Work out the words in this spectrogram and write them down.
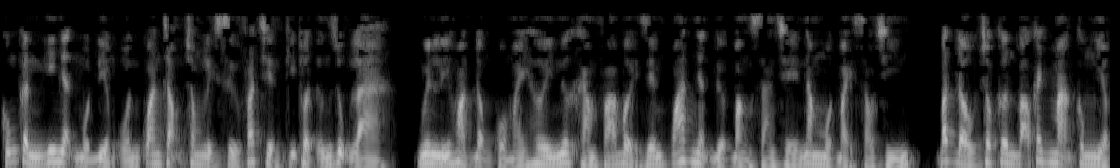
cũng cần ghi nhận một điểm uốn quan trọng trong lịch sử phát triển kỹ thuật ứng dụng là, nguyên lý hoạt động của máy hơi nước khám phá bởi James Watt nhận được bằng sáng chế năm 1769, bắt đầu cho cơn bão cách mạng công nghiệp,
